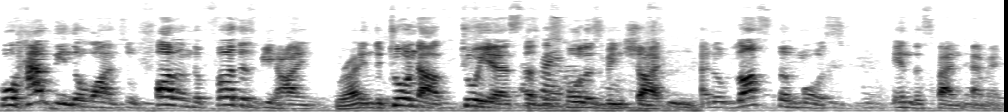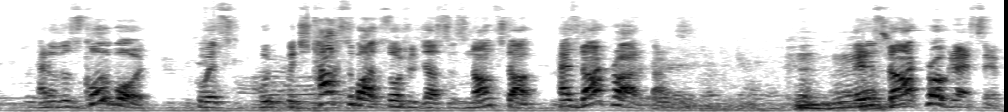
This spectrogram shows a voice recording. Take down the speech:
who have been the ones who've fallen the furthest behind right. in the two and a half, two years that the school has been shut, and who've lost the most in this pandemic. And who the school board, who is, who, which talks about social justice nonstop, has not prioritized. Mm-hmm. It is not progressive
